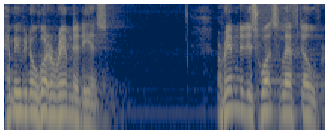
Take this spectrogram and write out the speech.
How many of you know what a remnant is? A remnant is what's left over.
